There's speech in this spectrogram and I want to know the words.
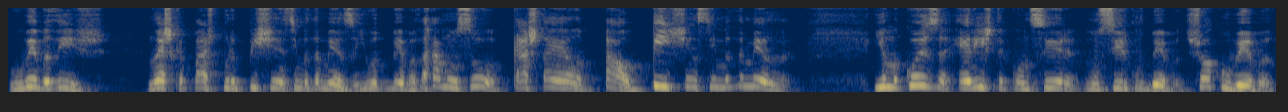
O bêbado diz: Não és capaz de pôr a picha em cima da mesa. E o outro bêbado: Ah, não sou. Cá está ela. Pau, picha em cima da mesa. E uma coisa era isto acontecer num círculo de bêbados. Só que o bêbado,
